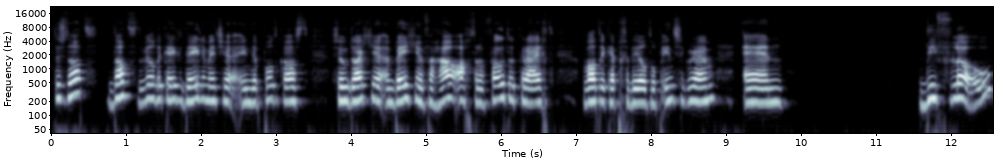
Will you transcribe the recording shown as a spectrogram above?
Dus dat, dat wilde ik even delen met je in de podcast, zodat je een beetje een verhaal achter een foto krijgt, wat ik heb gedeeld op Instagram. En die flow,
